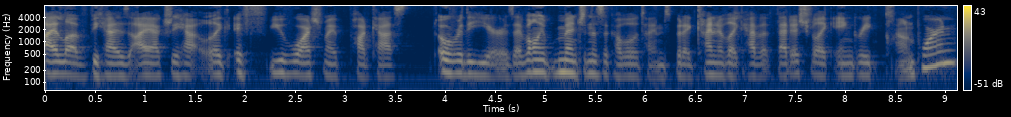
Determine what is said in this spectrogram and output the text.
I love because I actually have like if you've watched my podcast over the years, I've only mentioned this a couple of times, but I kind of like have a fetish for like angry clown porn.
